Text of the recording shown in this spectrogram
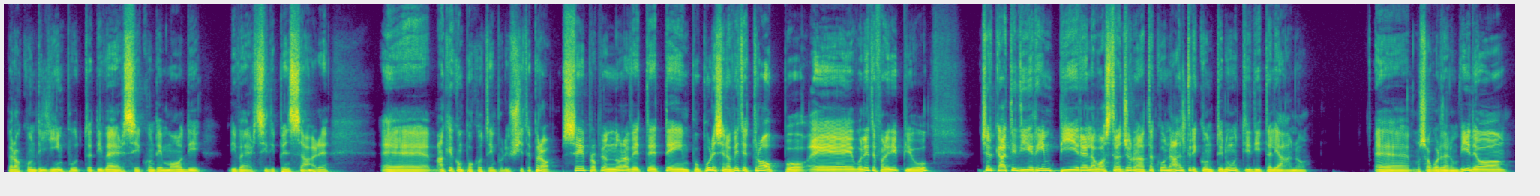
però con degli input diversi, con dei modi diversi di pensare eh, anche con poco tempo riuscite. Però se proprio non avete tempo, oppure se ne avete troppo e volete fare di più, cercate di riempire la vostra giornata con altri contenuti di italiano. Eh, non so, guardare un video,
